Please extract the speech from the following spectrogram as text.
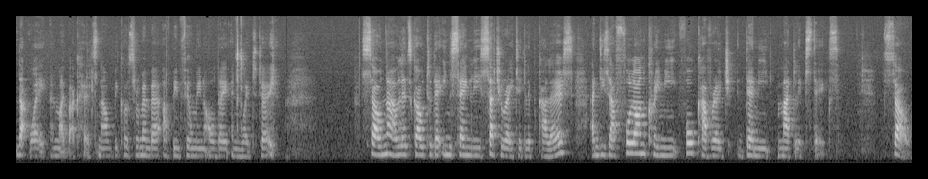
that way and my back hurts now because remember I've been filming all day anyway today. So now let's go to the insanely saturated lip colors and these are full-on creamy full coverage demi matte lipsticks. So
